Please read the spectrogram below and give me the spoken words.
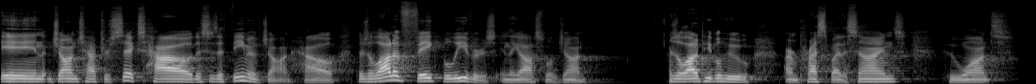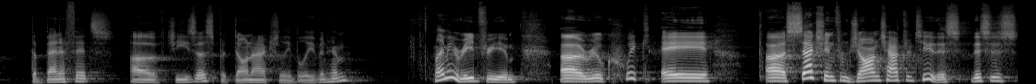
in John chapter 6 how this is a theme of John, how there's a lot of fake believers in the Gospel of John. There's a lot of people who are impressed by the signs, who want the benefits of Jesus, but don't actually believe in him. Let me read for you, uh, real quick, a, a, section from John chapter 2. This, this is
